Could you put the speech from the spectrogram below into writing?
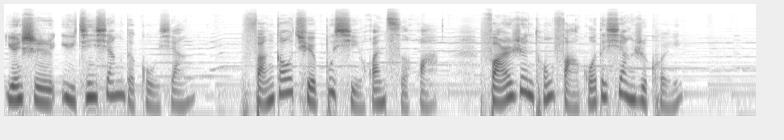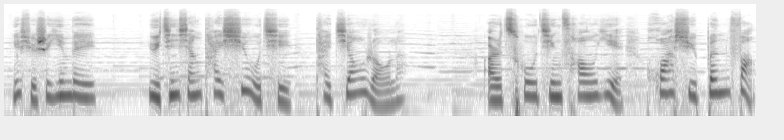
原是郁金香的故乡，梵高却不喜欢此画，反而认同法国的向日葵。也许是因为郁金香太秀气、太娇柔了，而粗茎糙叶、花序奔放、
